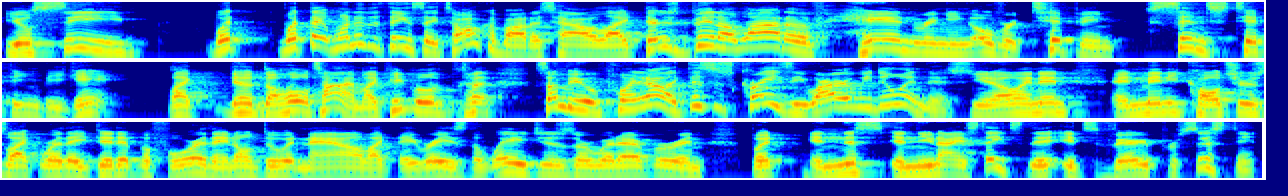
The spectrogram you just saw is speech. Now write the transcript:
you'll see what what they one of the things they talk about is how like there's been a lot of hand wringing over tipping since tipping began like the, the, whole time like people some people pointed out like this is crazy. Why are we doing this? You know and in in many cultures like where they did it before they don't do it now like they raise the wages or whatever. And but in this in the united states it's very persistent.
